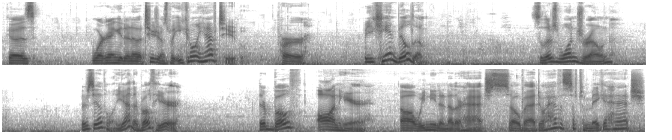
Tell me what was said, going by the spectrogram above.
Because we're gonna get another two drones, but you can only have two per. But you can build them. So there's one drone. There's the other one. Yeah, they're both here. They're both on here. Oh, we need another hatch so bad. Do I have the stuff to make a hatch?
